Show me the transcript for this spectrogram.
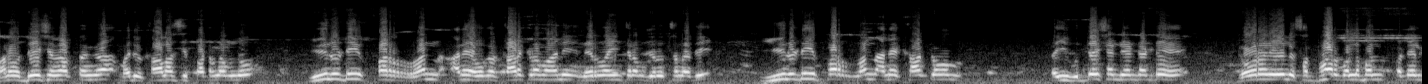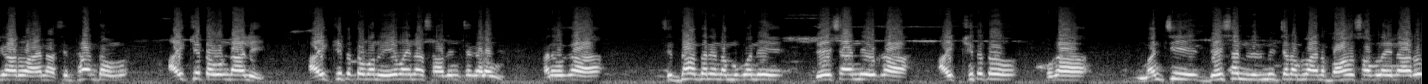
మనం దేశవ్యాప్తంగా మరియు కాళాసి పట్టణంలో యూనిటీ ఫర్ రన్ అనే ఒక కార్యక్రమాన్ని నిర్వహించడం జరుగుతున్నది. యూనిటీ ఫర్ రన్ అనే కార్యక్రమం ఈ ఉద్దేశం ఏంటంటే గౌరవనీయులు సర్దార్ వల్లభాయ్ పటేల్ గారు ఆయన సిద్ధాంతం ఐక్యత ఉండాలి. ఐక్యతతో మనం ఏమైనా సాధించగలం అని ఒక సిద్ధాంతాన్ని నమ్ముకొని దేశాన్ని ఒక ఐక్యతతో ఒక మంచి దేశాన్ని నిర్మించడంలో ఆయన భాగస్వాములైనారు.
